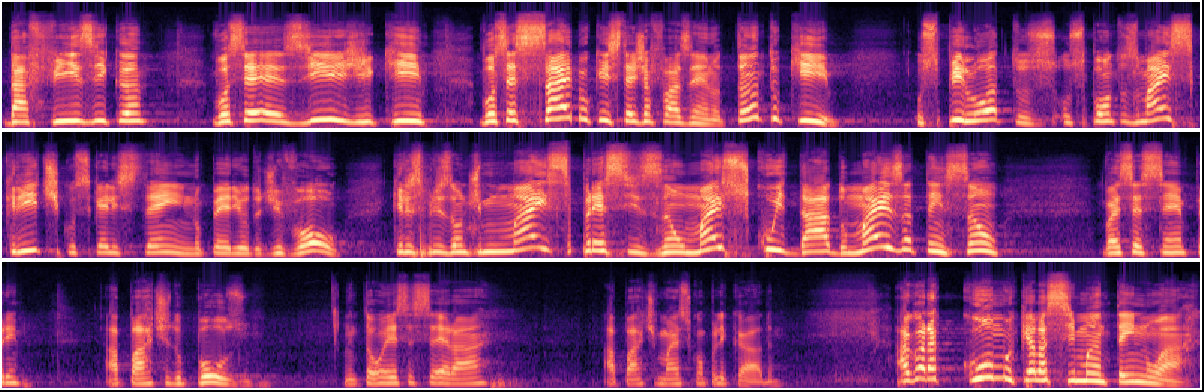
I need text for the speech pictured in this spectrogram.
da física, você exige que você saiba o que esteja fazendo. Tanto que os pilotos, os pontos mais críticos que eles têm no período de voo, que eles precisam de mais precisão, mais cuidado, mais atenção, vai ser sempre a parte do pouso. Então, esse será a parte mais complicada. Agora, como que ela se mantém no ar?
